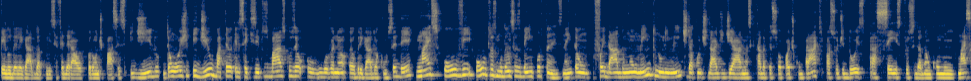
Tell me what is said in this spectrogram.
pelo delegado da Polícia Federal por onde passa esse pedido. Então, hoje pediu, bateu aqueles requisitos básicos, é, o governo é obrigado a conceder, mas houve outras mudanças bem importantes. Né? Então, foi dado um aumento no limite da quantidade de armas que cada pessoa pode comprar, que passou de 2 para 6 para o cidadão comum, mas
